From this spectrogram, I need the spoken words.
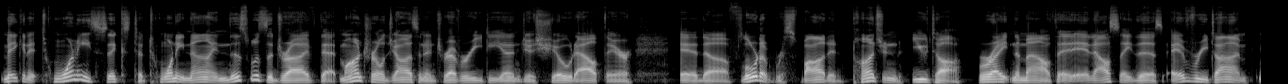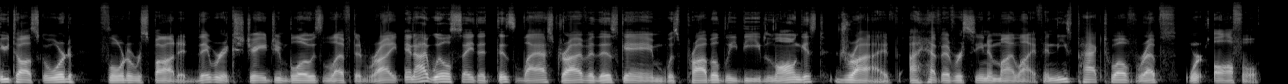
making it 26 to 29. This was the drive that Montrell Johnson and Trevor Etienne just showed out there. And uh, Florida responded, punching Utah right in the mouth. And, and I'll say this every time Utah scored, Florida responded. They were exchanging blows left and right. And I will say that this last drive of this game was probably the longest drive I have ever seen in my life. And these Pac 12 reps were awful.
